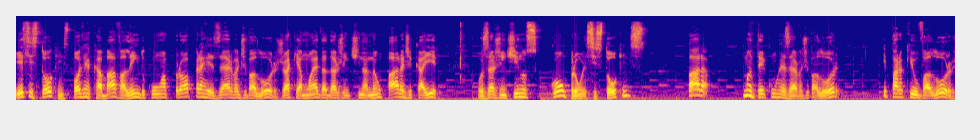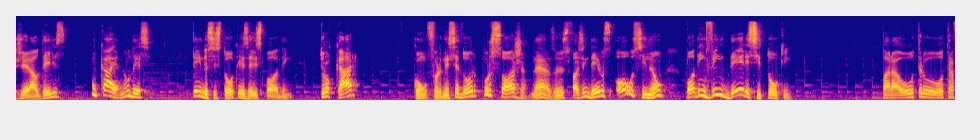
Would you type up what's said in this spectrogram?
Esses tokens podem acabar valendo com a própria reserva de valor, já que a moeda da Argentina não para de cair. Os argentinos compram esses tokens para manter com reserva de valor e para que o valor geral deles não caia, não desça. Tendo esses tokens, eles podem trocar com o fornecedor por soja, né, os fazendeiros, ou se não, podem vender esse token para outro, outra,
